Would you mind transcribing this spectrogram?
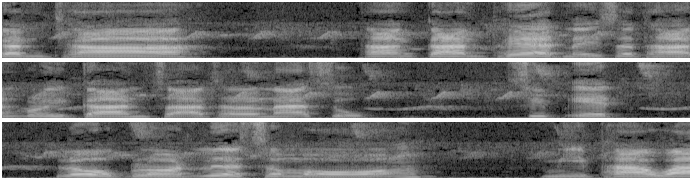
กัญชา ทางการแพทย์ในสถานบริการสาธารณสุข 11. โรคหลอดเลือดสมอง มีภาวะ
